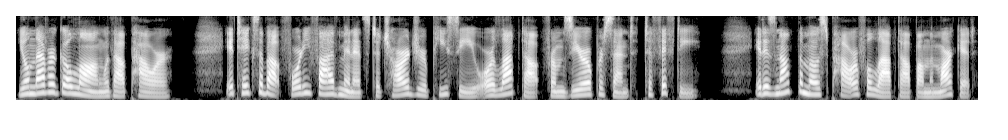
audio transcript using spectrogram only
you'll never go long without power. It takes about 45 minutes to charge your PC or laptop from 0% to 50. It is not the most powerful laptop on the market,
